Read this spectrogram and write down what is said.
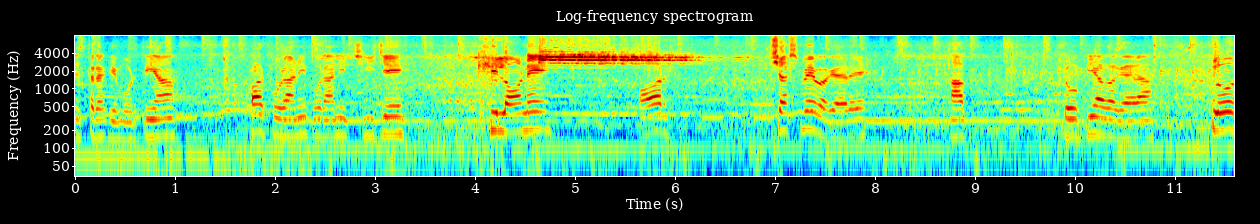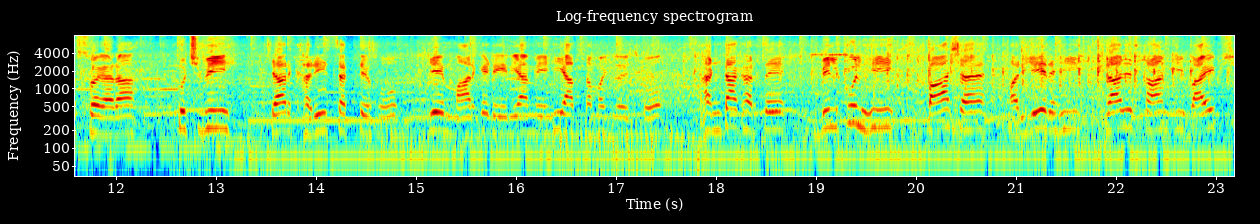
इस तरह की मूर्तियाँ और पुरानी पुरानी चीज़ें, खिलौने और चश्मे वगैरह, आप टोपियाँ वगैरह, क्लोथ्स वगैरह, कुछ भी यार ख़रीद सकते हो। ये मार्केट एरिया में ही आप समझ लो इसको। घंटा घर से बिल्कुल ही पास है और ये रही राजस्थान की वाइब्स।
